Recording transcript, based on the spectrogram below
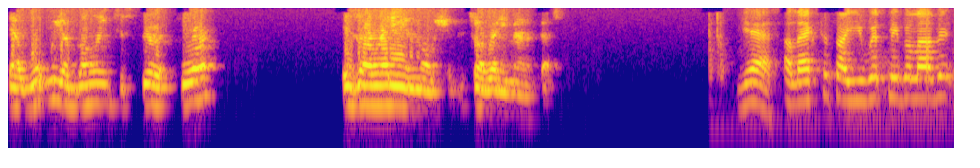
that what we are going to spirit for is already in motion. It's already manifested. Yes. Alexis, are you with me, beloved?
